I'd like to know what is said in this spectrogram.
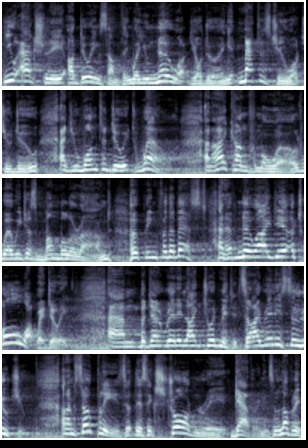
You actually are doing something where you know what you're doing, it matters to you what you do, and you want to do it well. And I come from a world where we just mumble around, hoping for the best, and have no idea at all what we're doing, um, but don't really like to admit it. So I really salute you. And I'm so pleased at this extraordinary gathering. It's a lovely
